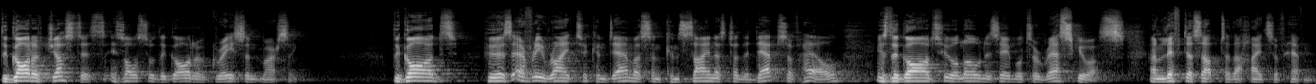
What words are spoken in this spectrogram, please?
The God of justice is also the God of grace and mercy. The God who has every right to condemn us and consign us to the depths of hell, is the God who alone is able to rescue us and lift us up to the heights of heaven.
